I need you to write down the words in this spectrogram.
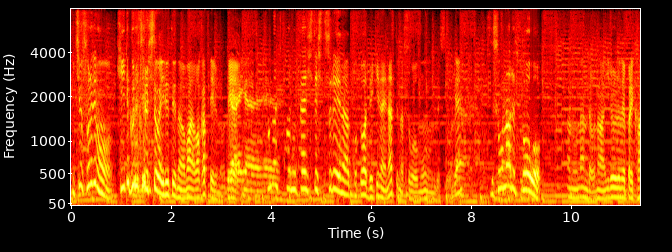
一応それでも聞いてくれてる人がいるっていうのはまあ分かっているので、その人に対して失礼なことはできないなっていうのはすごい思うんですよね。でそうなると、あの、なんだろうな、いろいろやっぱり考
